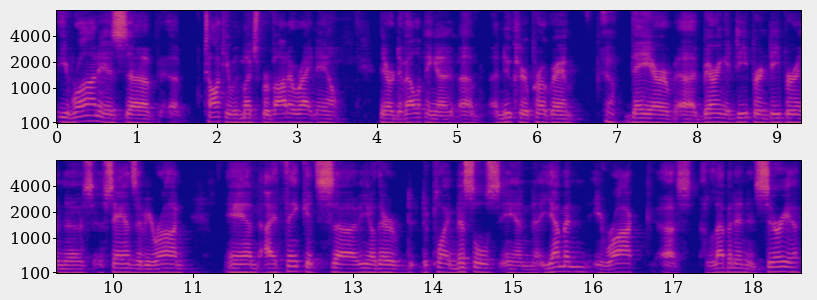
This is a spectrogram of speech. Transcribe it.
Iran is uh, talking with much bravado right now. They're developing a, a, a nuclear program yeah. They are uh, burying it deeper and deeper in the sands of Iran. And I think it's, uh, you know, they're d- deploying missiles in Yemen, Iraq, uh, Lebanon, and Syria.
